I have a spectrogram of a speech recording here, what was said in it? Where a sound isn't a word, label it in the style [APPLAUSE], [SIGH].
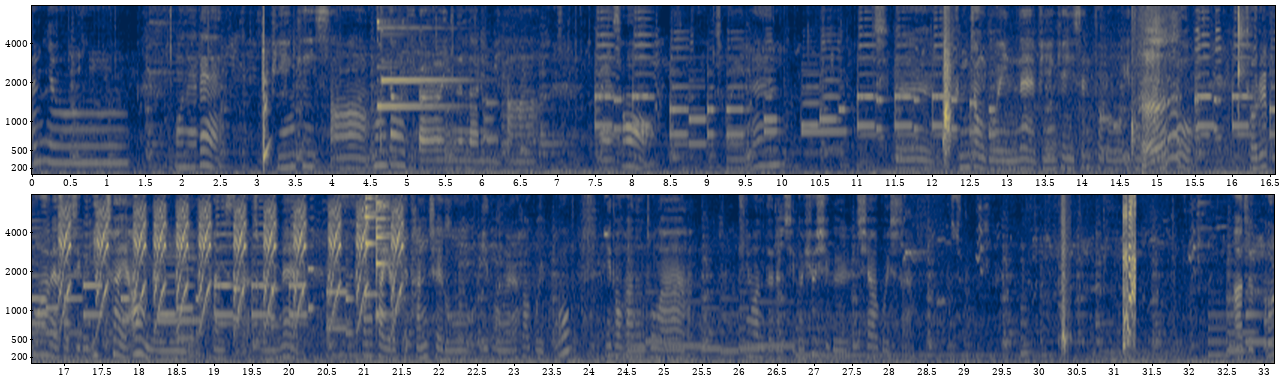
안녕. 오늘은 BNK성 홈경기가 있는 날입니다. 그래서 저희는 지금 금정구에 있는 BNK 센터로 이동하고 저를 포함해서 지금 2차에 9명이 가 있어요. 저희는 항상 이렇게 단체로 이동을 하고 있고 이동하는 동안 팀원들은 지금 휴식을 취하고 있어요.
